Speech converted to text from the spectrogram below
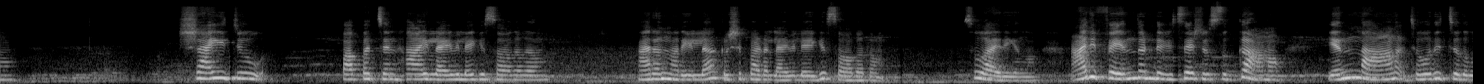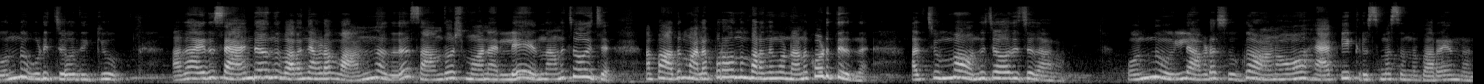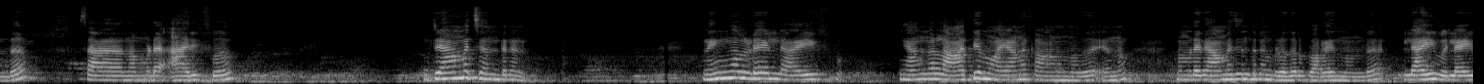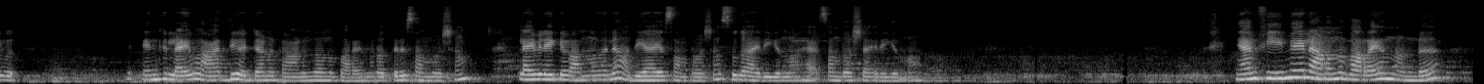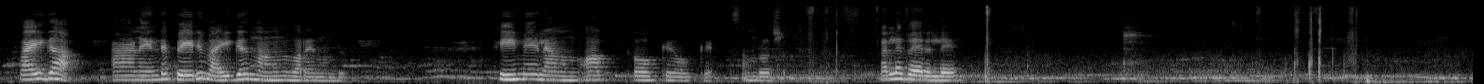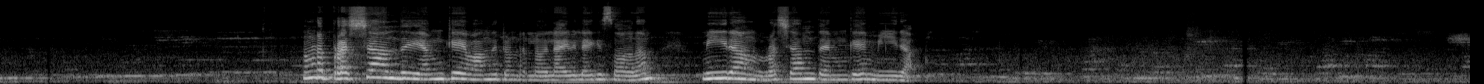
ഷൈജു പാപ്പച്ചൻ ഹായ് ലൈവിലേക്ക് സ്വാഗതം. ആരെന്നറിയില്ല? കൃഷിപ്പാട ലൈവിലേക്ക് സ്വാഗതം. സുഖമായിരിക്കുന്നു. ആരിഫ എന്തുണ്ട് വിശേഷം? സുഖമാണോ എന്നാണ് ചോദിച്ചത്. ഒന്നുകൂടി ചോദിക്കൂ. അതായത് സാൻഡോ എന്ന് പറഞ്ഞ് അവിടെ വന്നത് സന്തോഷ് മോനല്ലേ എന്നാണ് ചോദിച്ചത്. അപ്പൊ അത് മലപ്പുറം എന്നും പറഞ്ഞുകൊണ്ടാണ് കൊടുത്തിരുന്നത്. അത് ചുമ്മാ ഒന്ന് ചോദിച്ചതാണ്. ഒന്നുമില്ല അവിടെ സുഖമാണോ ഹാപ്പി ക്രിസ്മസ് എന്ന് പറയുന്നുണ്ട് നമ്മുടെ ആരിഫ്. രാമചന്ദ്രൻ നിങ്ങളുടെ ലൈഫ് ഞങ്ങൾ ആദ്യമായാണ് കാണുന്നത് എന്ന് നമ്മുടെ രാമചന്ദ്രൻ ബ്രദർ പറയുന്നുണ്ട് ലൈവ് ലൈവ്. എന്റെ ലൈവ് ആദ്യമായിട്ടാണ് കാണുന്നതെന്ന് പറയുന്നത്. ഒത്തിരി സന്തോഷം. ലൈവിലേക്ക് വന്നതിൽ അതിയായ സന്തോഷം. സുഖമായിരിക്കുന്നു സന്തോഷമായിരിക്കുന്നു. ഞാൻ ഫീമെയിൽ ആണെന്ന് പറയുന്നുണ്ട്. വൈഗ ആണ്. എന്റെ പേര് വൈഗ എന്നാണെന്ന് പറയുന്നുണ്ട്. ഫീമെയിൽ ആണെന്ന്. Okay okay. സന്തോഷം. നല്ല പേരല്ലേ നമ്മുടെ പ്രശാന്ത് എം കെ വന്നിട്ടുണ്ടല്ലോ ലൈവിലേക്ക് സ്വാഗതം. Meera Prashanth M K Meera.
